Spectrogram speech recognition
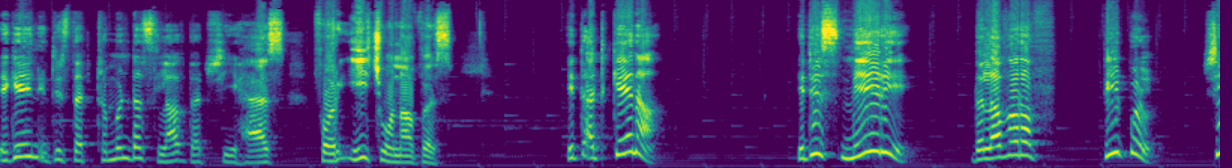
Again, it is that tremendous love that she has for each one of us. It at Cana, it is Mary, the lover of people. She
